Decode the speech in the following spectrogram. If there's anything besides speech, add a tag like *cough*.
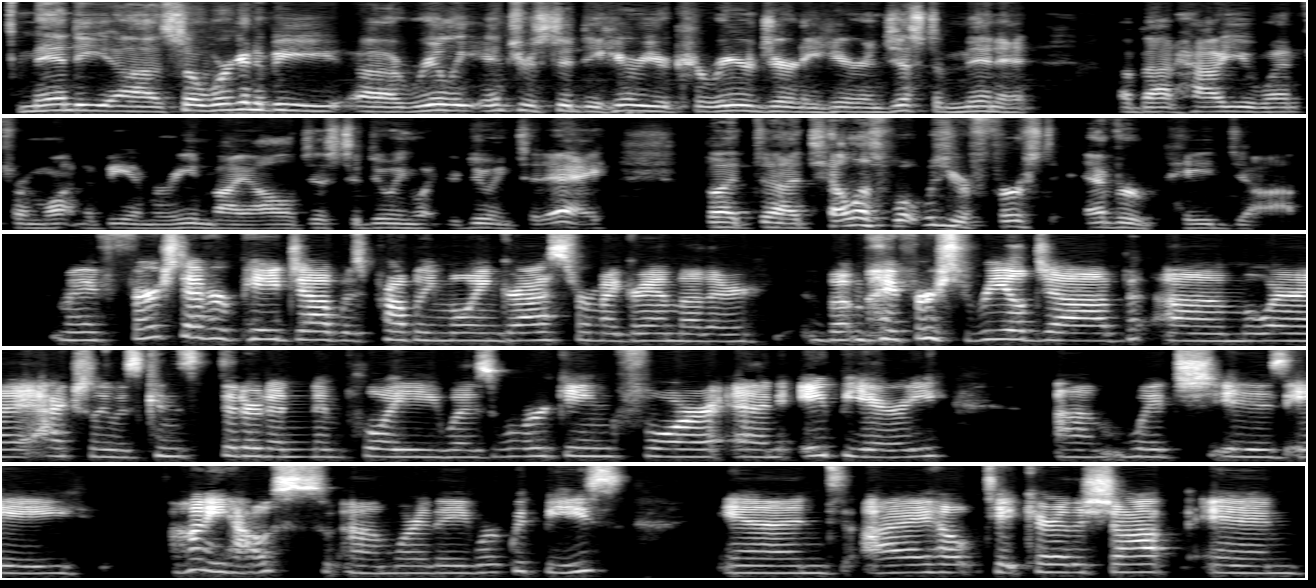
Mandi, uh, so we're going to be uh, really interested to hear your career journey here in just a minute about how you went from wanting to be a marine biologist to doing what you're doing today. But uh, tell us, what was your first ever paid job? My first ever paid job was probably mowing grass for my grandmother. But my first real job, um, where I actually was considered an employee, was working for an apiary, um, which is a honey house um, where they work with bees and I help take care of the shop and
